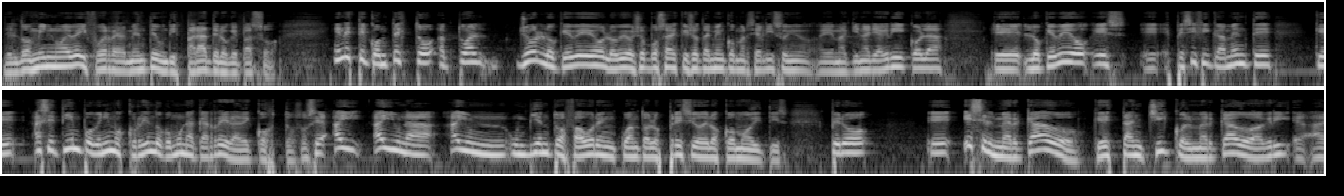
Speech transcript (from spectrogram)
del 2009 y fue realmente un disparate lo que pasó. En este contexto actual, yo lo que veo, lo veo yo, vos sabés que yo también comercializo eh, maquinaria agrícola, eh, lo que veo es eh, específicamente que hace tiempo venimos corriendo como una carrera de costos. O sea, hay, hay, una, hay un, un viento a favor en cuanto a los precios de los commodities, pero eh, ¿Es el mercado que es tan chico, el mercado, agri eh, ah,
